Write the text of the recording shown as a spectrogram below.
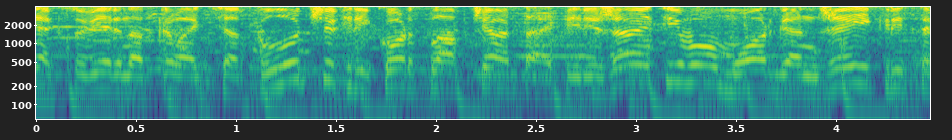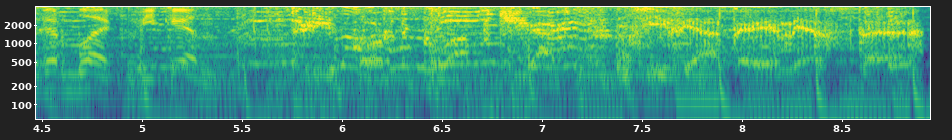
Dex уверенно открывает десятку лучших рекорд клаб чарта. Опережают его Морган Джей и Кристофер Блэк. Weekend. Рекорд клаб чарт. Девятое место.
